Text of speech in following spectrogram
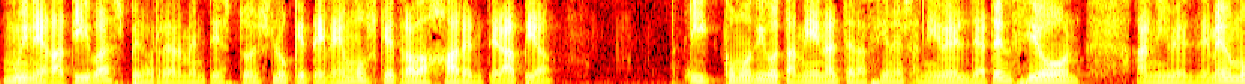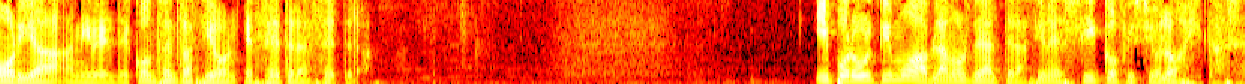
muy negativas, pero realmente esto es lo que tenemos que trabajar en terapia y como digo también alteraciones a nivel de atención, a nivel de memoria, a nivel de concentración, etcétera, etcétera. Y por último hablamos de alteraciones psicofisiológicas.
